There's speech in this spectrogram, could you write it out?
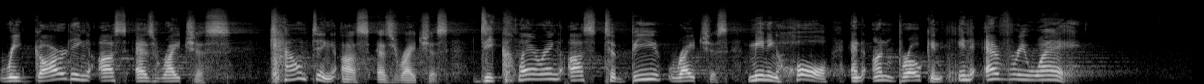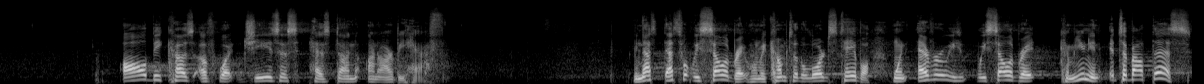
regarding us as righteous, counting us as righteous, declaring us to be righteous, meaning whole and unbroken in every way. All because of what Jesus has done on our behalf. I mean, that's, that's what we celebrate when we come to the Lord's table. Whenever we, we celebrate communion, it's about this.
